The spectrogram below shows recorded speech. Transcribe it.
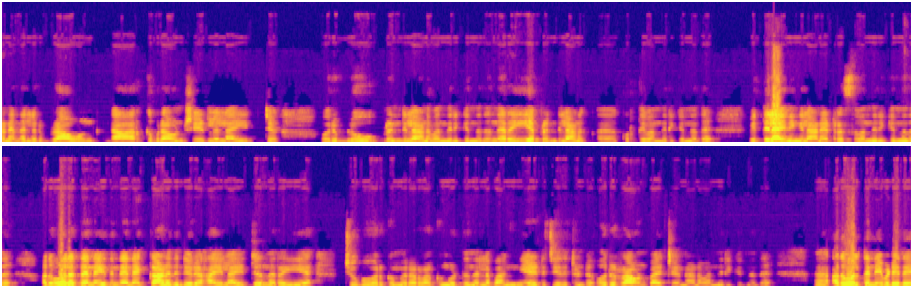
ആണ്. നല്ലൊരു ബ്രൗൺ ഡാർക്ക് ബ്രൗൺ ഷെയ്ഡിൽ ലൈറ്റ് ഒരു ബ്ലൂ പ്രിന്റിലാണ് വന്നിരിക്കുന്നത്. നിറയെ പ്രിന്റിലാണ് കുർത്തി വന്നിരിക്കുന്നത്. വിത്ത് ലൈനിങ്ങിലാണ് ഡ്രസ്സ് വന്നിരിക്കുന്നത്. അതുപോലെ തന്നെ ഇതിന്റെ നെക്കാണ് ഇതിന്റെ ഒരു ഹൈലൈറ്റ് നിറയെ ട്യൂബ് വർക്കും മിറർ വർക്കും കൊടുത്ത് നല്ല ഭംഗിയായിട്ട് ചെയ്തിട്ടുണ്ട്. ഒരു റൗണ്ട് പാറ്റേൺ ആണ് വന്നിരിക്കുന്നത്. അതുപോലെ തന്നെ ഇവിടെ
